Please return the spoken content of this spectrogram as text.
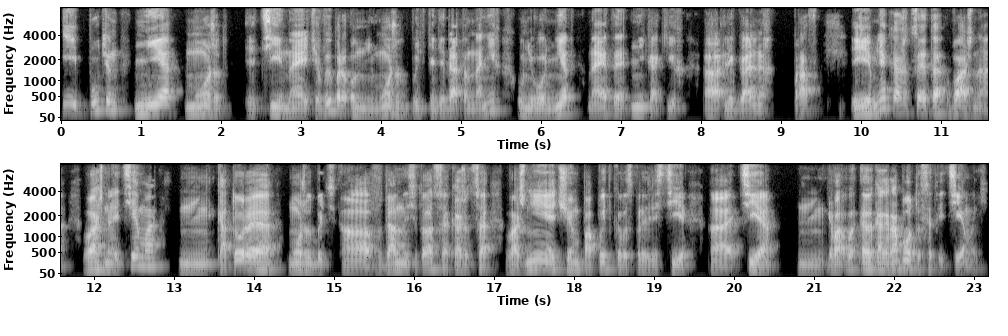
и Путин не может идти на эти выборы, он не может быть кандидатом на них, у него нет на это никаких легальных прав. И мне кажется, это важная, важная тема, которая, может быть, а, в данной ситуации окажется важнее, чем попытка воспроизвести а, те, э, как работа с этой темой.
